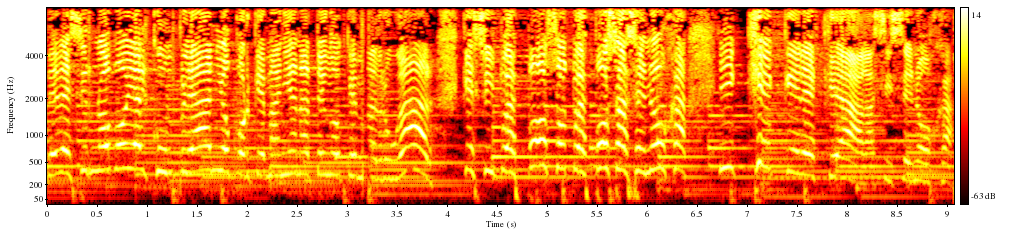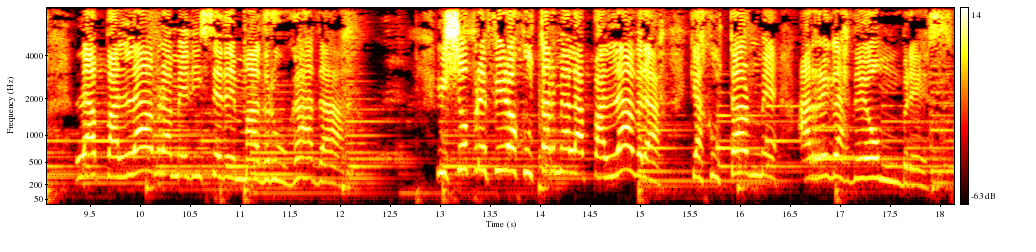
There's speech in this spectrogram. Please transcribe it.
de decir no voy al cumpleaños porque mañana tengo que madrugar, que si tu esposo o tu esposa se enoja, ¿y qué querés que haga si se enoja? La palabra me dice de madrugada. Y yo prefiero ajustarme a la palabra que ajustarme a reglas de hombres.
